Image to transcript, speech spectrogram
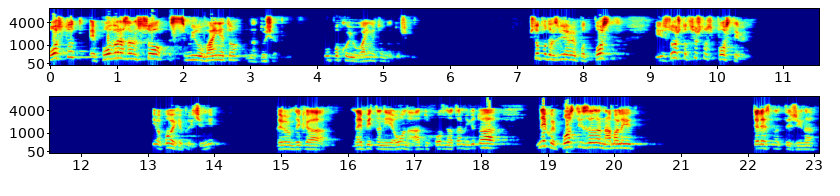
Постот е поврзан со смирувањето на душата, упокојувањето на душата. Што подразбираме под пост и зошто всушност постиме? Има повеќе причини. Верувам дека најбитна ни е она, духовната, меѓутоа некој пости за да намали телесна тежина.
